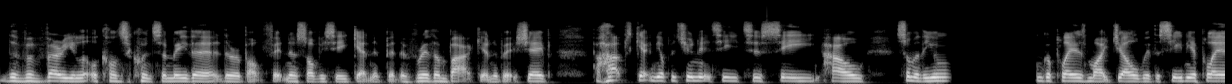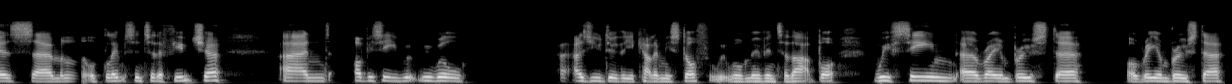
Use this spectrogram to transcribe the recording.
they've a very little consequence to me. They're they're about fitness, obviously getting a bit of rhythm back, getting a bit of shape, perhaps getting the opportunity to see how some of the younger players might gel with the senior players, um, a little glimpse into the future, and obviously we, we will, as you do the academy stuff, we will move into that. But we've seen uh, Ryan Brewster or Ryan Brewster.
